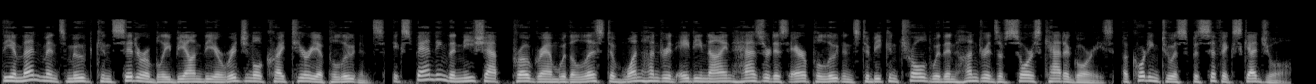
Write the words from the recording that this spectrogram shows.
The amendments moved considerably beyond the original criteria pollutants, expanding the NESHAP program with a list of 189 hazardous air pollutants to be controlled within hundreds of source categories, according to a specific schedule.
